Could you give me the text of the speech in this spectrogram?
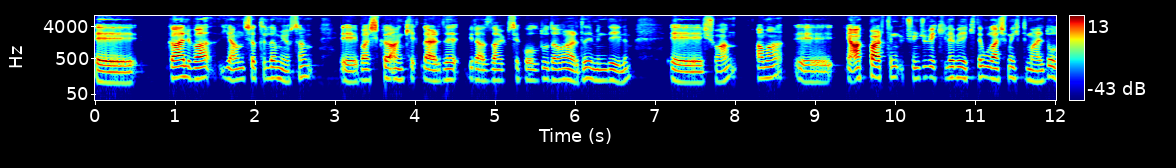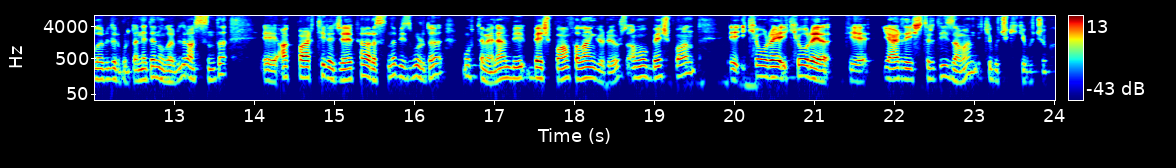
E, galiba yanlış hatırlamıyorsam e, başka anketlerde biraz daha yüksek olduğu da vardı emin değilim e, şu an. Ama e, yani AK Parti'nin üçüncü vekile belki de ulaşma ihtimali de olabilir burada. Neden olabilir? Aslında e, AK Parti ile CHP arasında biz burada muhtemelen bir 5 puan falan görüyoruz. Ama o 5 puan e, iki oraya iki oraya diye yer değiştirdiği zaman iki buçuk iki buçuk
